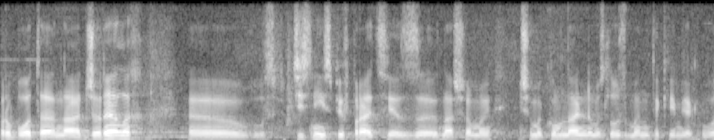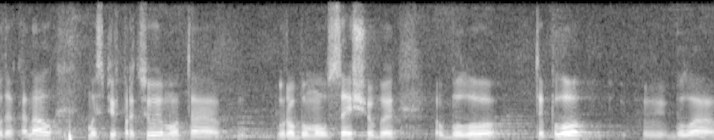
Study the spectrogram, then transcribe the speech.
робота на джерелах. е, В тісній співпраці з нашими іншими комунальними службами, такими як водоканал, ми співпрацюємо та робимо все, щоб було тепло, е, була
